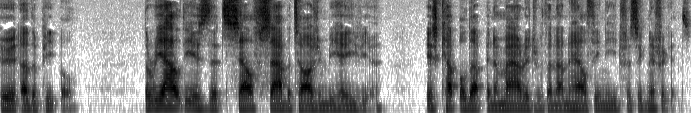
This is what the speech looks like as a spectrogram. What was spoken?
hurt other people. The reality is that self sabotaging behavior is coupled up in a marriage with an unhealthy need for significance.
